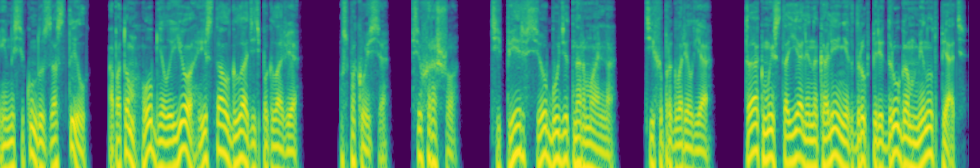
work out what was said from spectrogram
и на секунду застыл, а потом обнял ее и стал гладить по голове. «Успокойся, все хорошо. Теперь все будет нормально», — тихо проговорил я. Так мы стояли на коленях друг перед другом минут пять.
